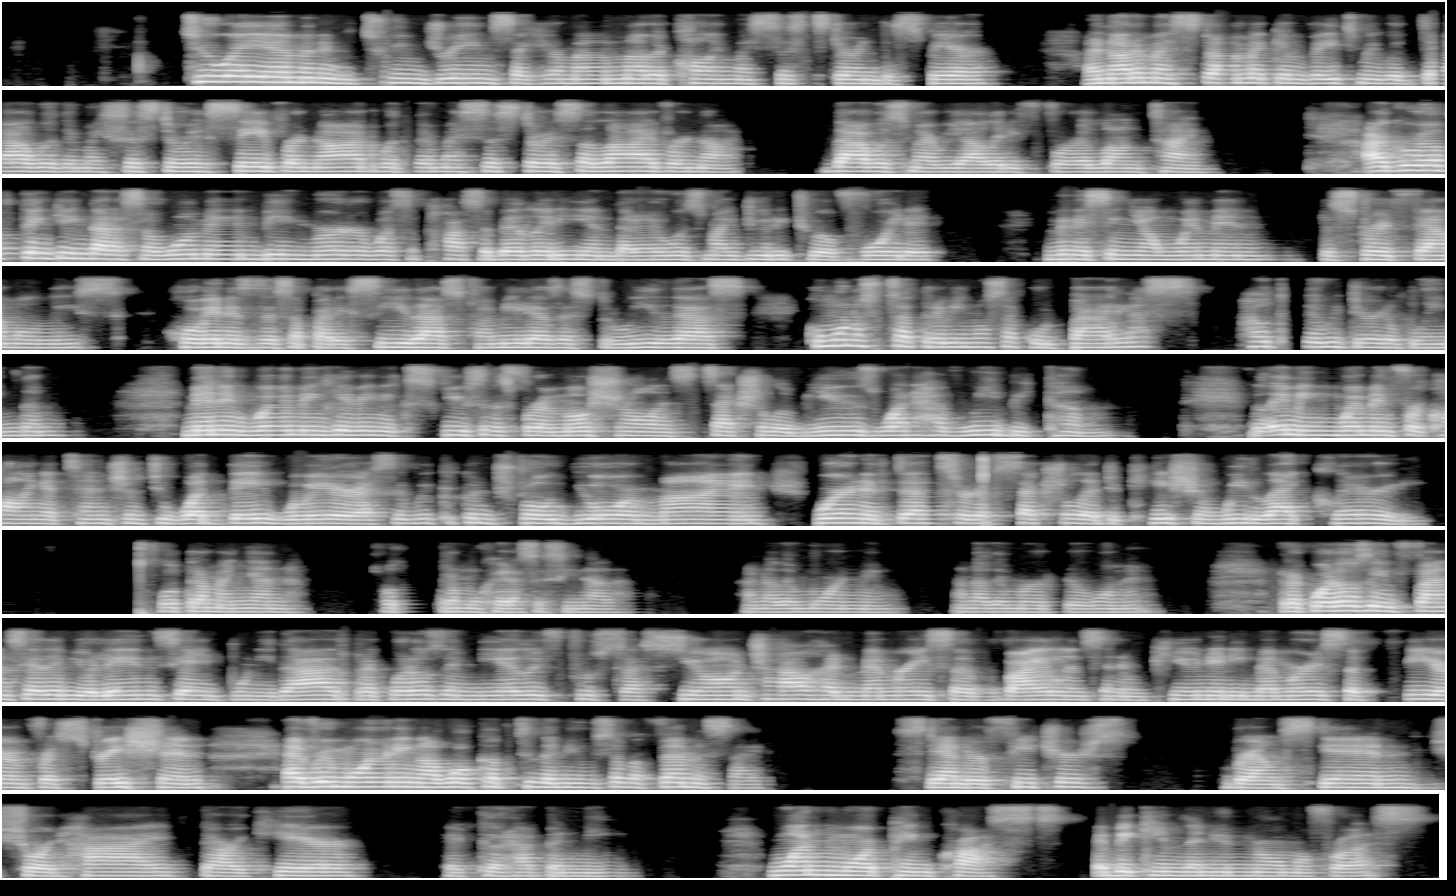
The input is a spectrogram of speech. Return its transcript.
2 a.m. and in between dreams, I hear my mother calling my sister in despair. A knot in my stomach invades me with doubt whether my sister is safe or not, whether my sister is alive or not. That was my reality for a long time. I grew up thinking that as a woman, being murdered was a possibility and that it was my duty to avoid it. Missing young women, destroyed families, jóvenes desaparecidas, familias destruidas. ¿Cómo nos atrevimos a culparlas? How did we dare to blame them? men and women giving excuses for emotional and sexual abuse. What have we become? Blaming women for calling attention to what they wear as if we could control your mind. We're in a desert of sexual education. We lack clarity. Otra mañana, otra mujer asesinada. Another morning, another murder woman. Recuerdos de infancia de violencia, impunidad, recuerdos de miedo y frustración, childhood memories of violence and impunity, memories of fear and frustration. Every morning I woke up to the news of a femicide. Standard features, brown skin, short height, dark hair. It could have been me. One more pink cross. It became the new normal for us.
